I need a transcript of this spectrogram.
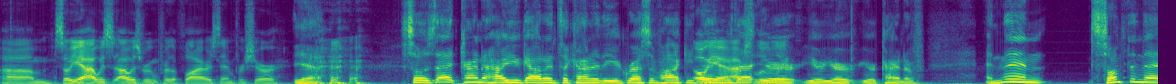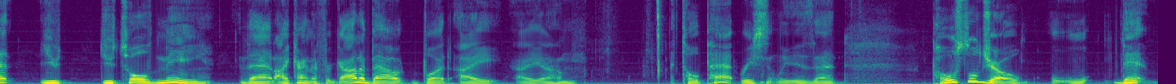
um, so yeah, I was I was rooting for the Flyers then for sure. Yeah. so is that kind of how you got into kind of the aggressive hockey Oh, thing? yeah, was that your absolutely. your your your kind of, and then something that you you told me that I kind of forgot about, but I I um I told Pat recently is that Postal Joe, Dan,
